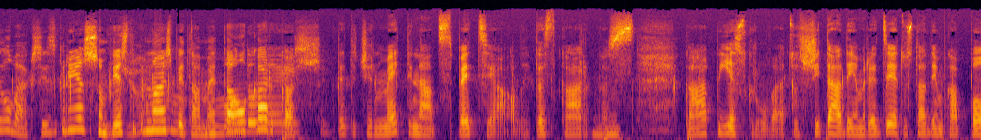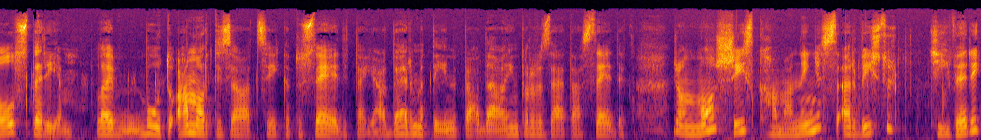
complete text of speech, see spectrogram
cilvēks izgriezis un piestiprinājis pie tā metāla karkas. Te taču ir metināts speciāli tas karkas, mm. kā pieskrūvēts uz šitādiem, redziet, uz tādiem kā polsteriem, lai būtu amortizācija, ka tu sēdi tajā dermatīna tādā improvizētā sēdeklā. Un mums šīs kamaniņas ar visu ķiveri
